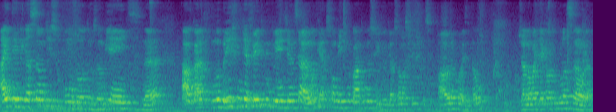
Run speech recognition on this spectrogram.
a interligação disso com os outros ambientes, né? Ah, o cara, no briefing que é feito com o cliente, ele diz, ah, eu não quero só ambiente no quarto dos meus filhos, eu quero só no suíte principal e depois. Então, já não vai ter aquela tubulação, né?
